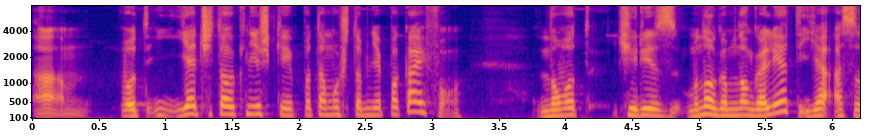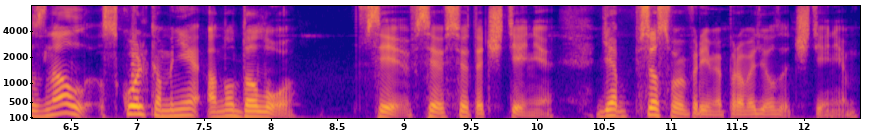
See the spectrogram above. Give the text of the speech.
эм, вот я читал книжки, потому что мне по кайфу, но вот через много-много лет я осознал, сколько мне оно дало. Все, все, все это чтение. Я все свое время проводил за чтением.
